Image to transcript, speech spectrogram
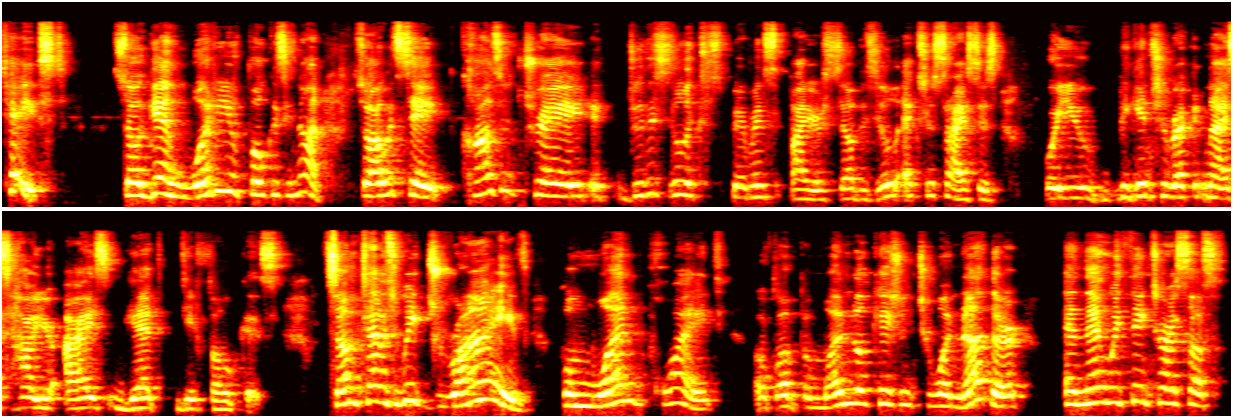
taste. So again, what are you focusing on? So I would say concentrate, eh, do these little experiments by yourself, these little exercises where you begin to recognize how your eyes get defocused. Sometimes we drive from one point or from one location to another, and then we think to ourselves,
